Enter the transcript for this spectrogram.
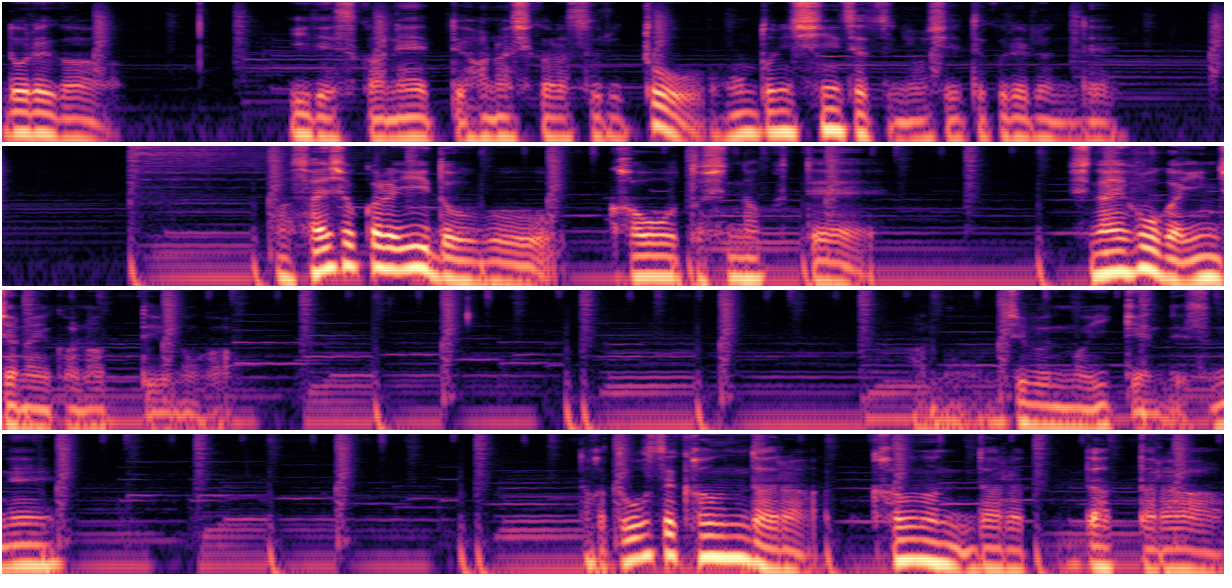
どれがいいですかね？っていう話からすると本当に親切に教えてくれるんで、まあ、最初からいい道具を買おうとしなくてしない方がいいんじゃないかなっていうのが自分の意見ですね。なんかどうせ買うんだら買うんだらだったら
